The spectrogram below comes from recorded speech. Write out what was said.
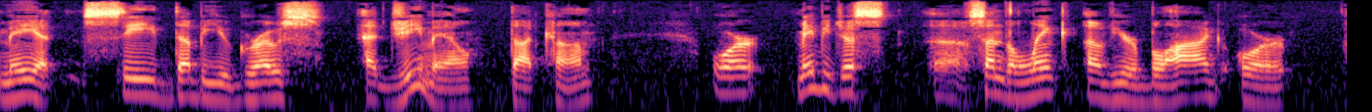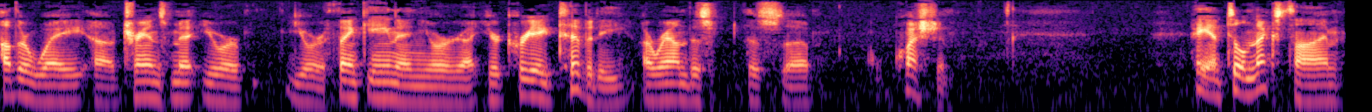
me at cwgross at gmail.com or maybe just uh, send the link of your blog or other way uh, transmit your your thinking and your uh, your creativity around this this uh, question. Hey, until next time,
